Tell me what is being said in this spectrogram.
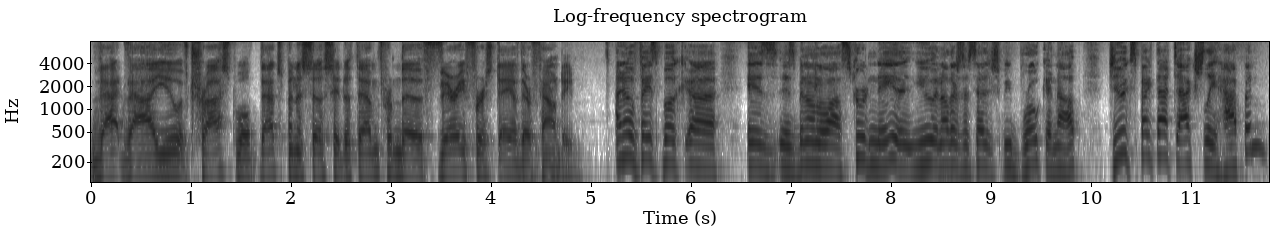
that value of trust, well, that's been associated with them from the very first day of their founding. I know Facebook uh, is has been under a lot of scrutiny. You and others have said it should be broken up. Do you expect that to actually happen?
